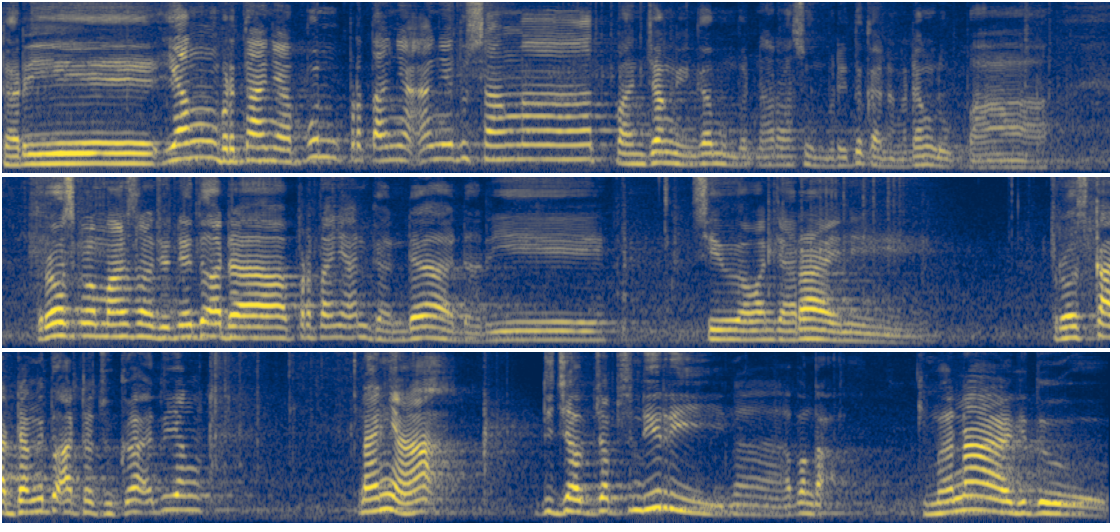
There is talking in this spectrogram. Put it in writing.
dari yang bertanya pun pertanyaannya itu sangat panjang hingga membuat narasumber itu kadang-kadang lupa. Terus kelemahan selanjutnya itu ada pertanyaan ganda dari si wawancara ini. Terus kadang itu ada juga itu yang nanya dijawab-jawab sendiri. Nah, apa enggak gimana gitu.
